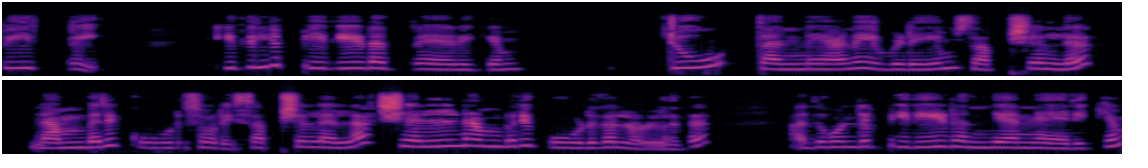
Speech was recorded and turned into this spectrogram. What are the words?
P three ഇതിൽ പിരീഡ് എത്രയായിരിക്കും? ടു തന്നെയാണ് ഇവിടെയും സബ്ഷെല്ല് നമ്പർ കൂടു സോറി സബ്ഷെല്ലല്ല ഷെൽ നമ്പർ കൂടുതലുള്ളത്. അതുകൊണ്ട് പിരീഡ് എന്ത് തന്നെ ആയിരിക്കും.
